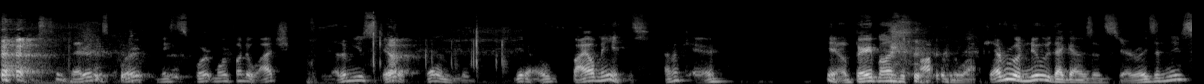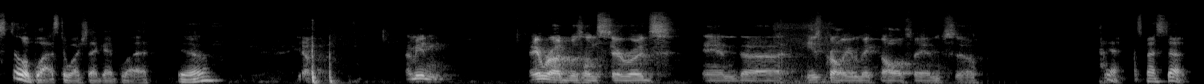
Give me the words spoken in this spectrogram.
that. It's better the sport makes the sport more fun to watch. Let him use steroids. You know, by all means, I don't care. You know, Barry Bonds is awesome to watch. Everyone knew that guy was on steroids, and it's still a blast to watch that guy play. Yeah. Yeah. I mean, A Rod was on steroids, and uh, he's probably going to make the Hall of Fame. So, yeah, it's messed up.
